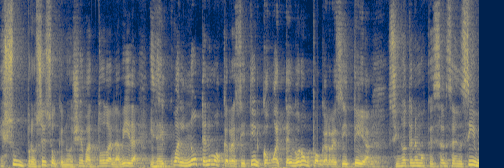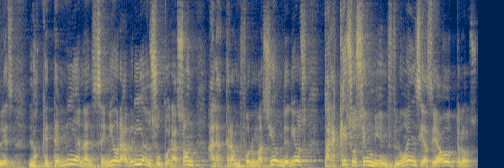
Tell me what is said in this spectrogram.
Es un proceso que nos lleva toda la vida y del cual no tenemos que resistir como este grupo que resistía, sino tenemos que ser sensibles. Los que temían al Señor abrían su corazón a la transformación de Dios para que eso sea una influencia hacia otros.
